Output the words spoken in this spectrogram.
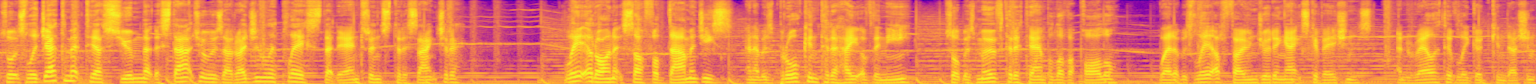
So it's legitimate to assume that the statue was originally placed at the entrance to the sanctuary. Later on it suffered damages and it was broken to the height of the knee, so it was moved to the Temple of Apollo, where it was later found during excavations in relatively good condition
